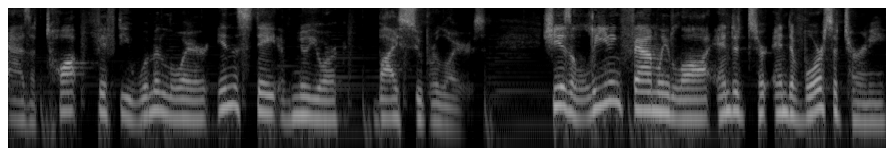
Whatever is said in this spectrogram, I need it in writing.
as a top 50 women lawyer in the state of New York by super lawyers. She is a leading family law and, and divorce attorney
